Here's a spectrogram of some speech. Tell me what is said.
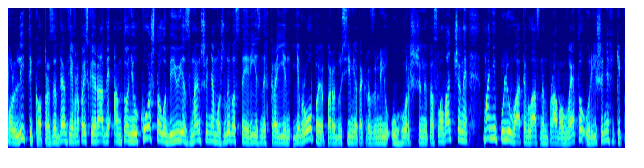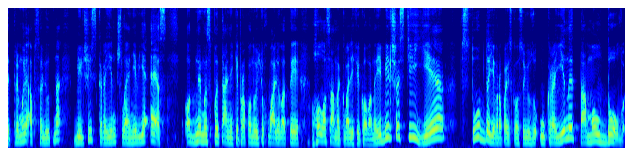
Politico, президент Європейської ради Антоніу Кошта лобіює зменшення можливостей різних країн Європи, передусім, я так розумію, Угорщини та Словаччини, маніпулювати власним правом вето у рішеннях, які підтримує абсолютна більшість країн-членів ЄС. Одним із питань, які пропонують ухвалювати голосами кваліфікованої більшості, є вступ до Європейського союзу України та Молдови,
